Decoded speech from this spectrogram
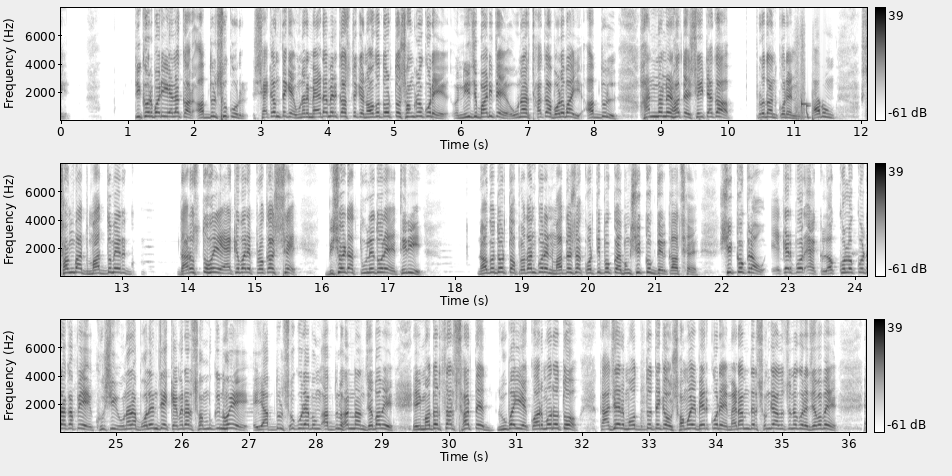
টিকরবাড়ি এলাকার আব্দুল শুকুর সেখান থেকে ওনার ম্যাডামের কাছ থেকে নগদ অর্থ সংগ্রহ করে নিজ বাড়িতে ওনার থাকা বড় ভাই আব্দুল হান্নানের হাতে সেই টাকা প্রদান করেন এবং সংবাদ মাধ্যমের দ্বারস্থ হয়ে একেবারে প্রকাশ্যে বিষয়টা তুলে ধরে তিনি নগদ অর্থ প্রদান করেন মাদ্রাসা কর্তৃপক্ষ এবং শিক্ষকদের কাছে। শিক্ষকরাও একের পর এক লক্ষ লক্ষ টাকা পেয়ে খুশি। ওনারা বলেন যে, ক্যামেরার সম্মুখীন হয়ে এই আব্দুল শুকুর এবং আব্দুল হান্নান যেভাবে এই মদরসার স্বার্থে দুবাইয়ে কর্মরত কাজের মধ্য থেকেও সময় বের করে ম্যাডামদের সঙ্গে আলোচনা করে যেভাবে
